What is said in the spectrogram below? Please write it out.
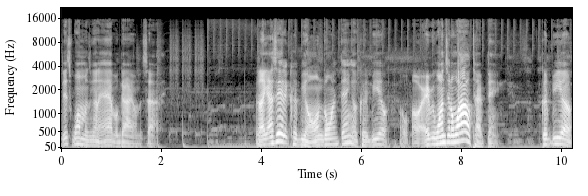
this woman's gonna have a guy on the side. Like I said, it could be an ongoing thing, or could be a, or every once in a while type thing. Could be a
